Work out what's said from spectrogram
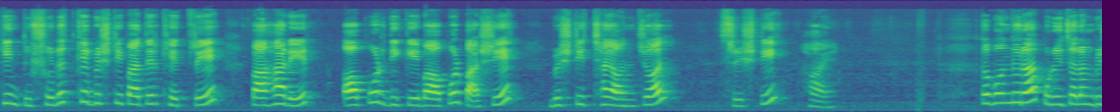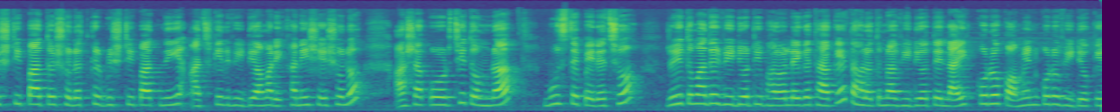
কিন্তু শৈলক্ষেপ বৃষ্টিপাতের ক্ষেত্রে পাহাড়ের অপর দিকে বা অপর পাশে বৃষ্টিচ্ছায় অঞ্চল সৃষ্টি হয়। তো বন্ধুরা, পরিচালন বৃষ্টিপাত ও শৈলক্ষের বৃষ্টিপাত নিয়ে আজকের ভিডিও আমার এখানেই শেষ হলো। আশা করছি তোমরা বুঝতে পেরেছ। যদি তোমাদের ভিডিওটি ভালো লেগে থাকে, তাহলে তোমরা ভিডিওতে লাইক করো, কমেন্ট করো, ভিডিওকে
